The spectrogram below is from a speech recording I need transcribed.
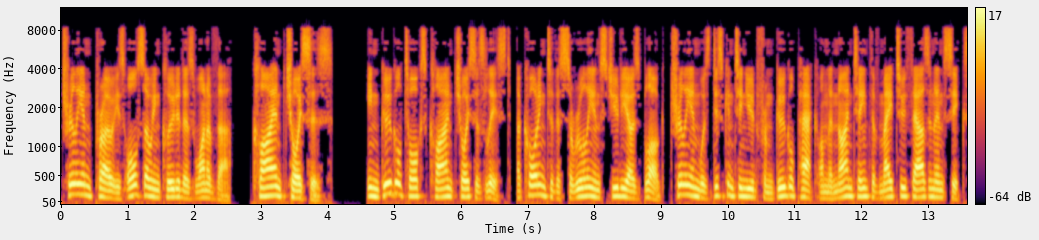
Trillian Pro is also included as one of the client choices in Google Talk's Client Choices list, according to the Cerulean Studios blog, Trillian was discontinued from Google Pack on 19 May 2006.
